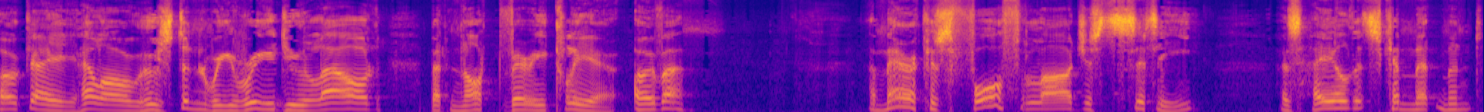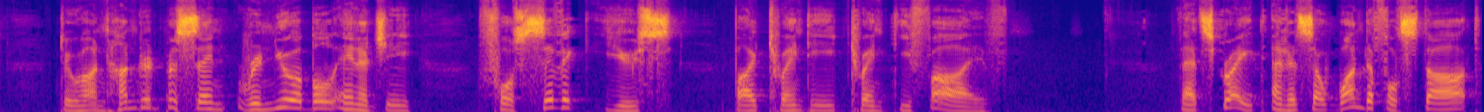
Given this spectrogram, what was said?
Okay, hello Houston, we read you loud but not very clear. Over. America's fourth largest city has hailed its commitment to 100% renewable energy for civic use by 2025. That's great, and it's a wonderful start,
